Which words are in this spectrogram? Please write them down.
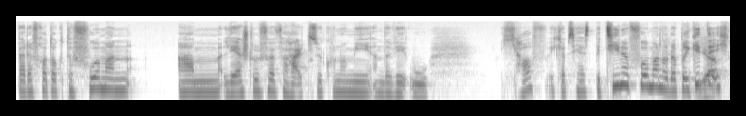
bei der Frau Dr. Fuhrmann am Lehrstuhl für Verhaltensökonomie an der WU ich hoffe, ich glaube, sie heißt Bettina Fuhrmann oder Brigitte. Ja, ich,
